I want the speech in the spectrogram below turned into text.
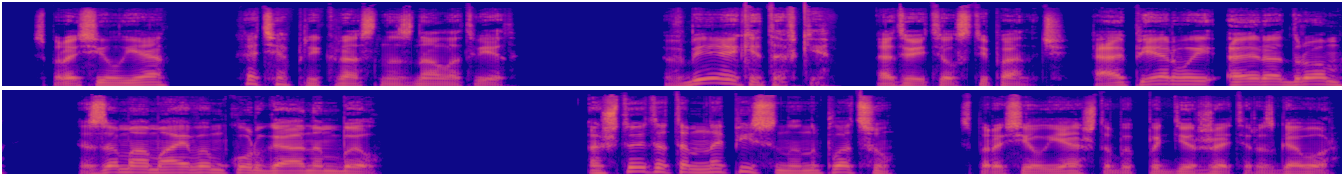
— спросил я, хотя прекрасно знал ответ. «В Бекетовке», — ответил Степаныч. «А первый аэродром за Мамаевым курганом был». «А что это там написано на плацу?» — спросил я, чтобы поддержать разговор.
